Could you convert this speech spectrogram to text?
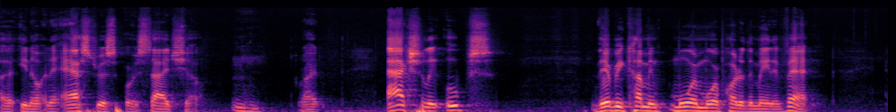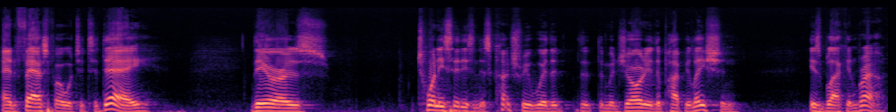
uh, you know, an asterisk or a sideshow, right? Actually, oops, they're becoming more and more part of the main event. And fast forward to today, there is 20 cities in this country where the, the, the majority of the population is black and brown.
